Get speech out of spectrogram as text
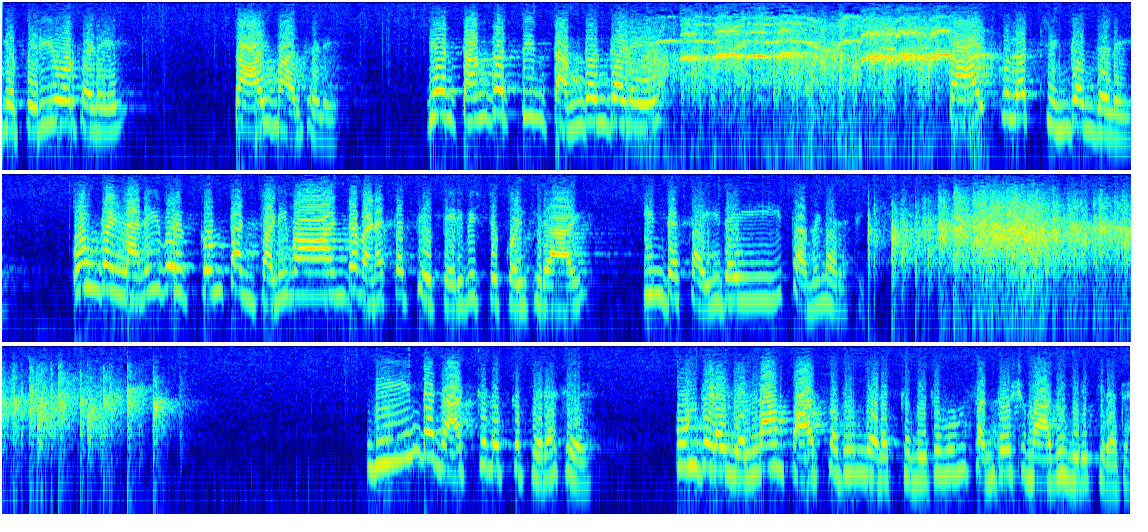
பெருமதிப்பிற்கும் பெரியோர்களே தாய்மார்களே என் தங்கத்தின் தங்கங்களே தாய்குல சிங்கங்களே உங்கள் அனைவருக்கும் தன் பணிவாண்ட வணக்கத்தை தெரிவித்துக் கொள்கிறாய் இந்த சைதை தமிழரசி. நீண்ட நாட்களுக்கு பிறகு உங்களை எல்லாம் பார்ப்பதில் எனக்கு மிகவும் சந்தோஷமாக இருக்கிறது.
